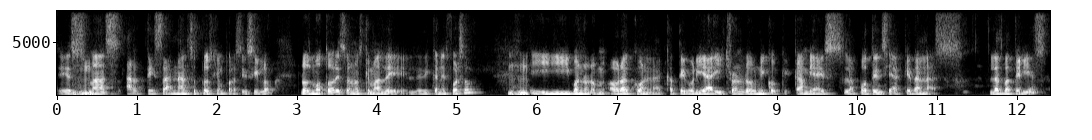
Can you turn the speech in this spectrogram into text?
es más artesanal su producción, por así decirlo. Los motores son los que más le, dedican esfuerzo. Y bueno, ahora con la categoría e-tron, lo único que cambia es la potencia que dan las, las baterías,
